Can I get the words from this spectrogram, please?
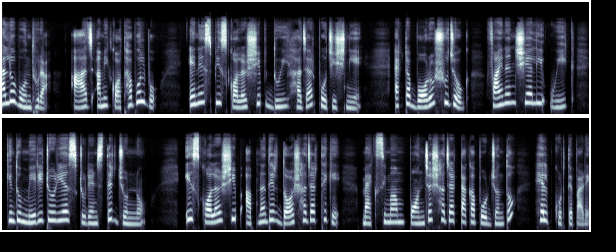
হ্যালো বন্ধুরা, আজ আমি কথা বলব এনএসপি স্কলারশিপ দুই হাজার পঁচিশ নিয়ে। একটা বড় সুযোগ ফাইন্যান্সিয়ালি উইক কিন্তু মেরিটোরিয়াস স্টুডেন্টসদের জন্য। এই স্কলারশিপ আপনাদের দশ হাজার থেকে ম্যাক্সিমাম পঞ্চাশ হাজার টাকা পর্যন্ত হেল্প করতে পারে।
